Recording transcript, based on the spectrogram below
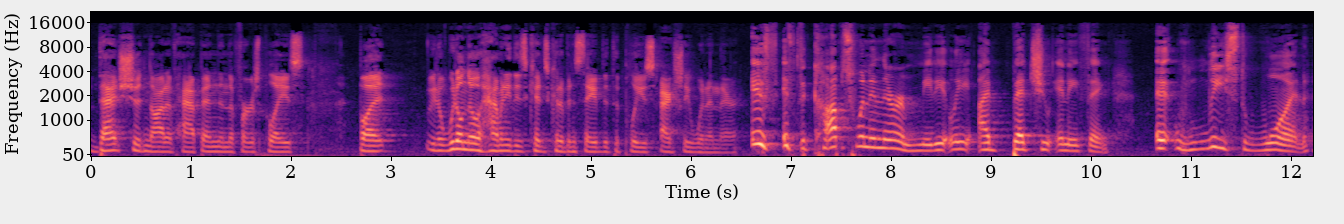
that should not have happened in the first place. But you know, we don't know how many of these kids could have been saved if the police actually went in there. If if the cops went in there immediately, I bet you anything, at least one,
